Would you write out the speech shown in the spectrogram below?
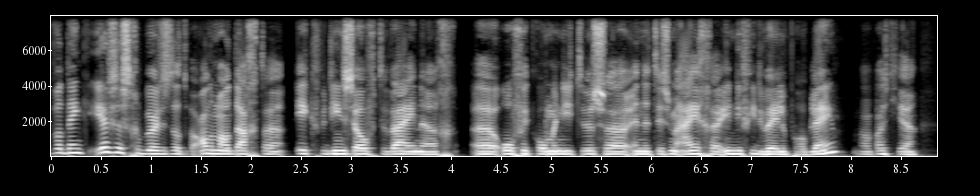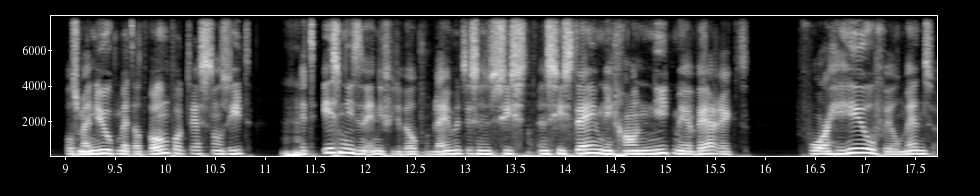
wat denk ik eerst is gebeurd is dat we allemaal dachten: ik verdien zelf te weinig, uh, of ik kom er niet tussen en het is mijn eigen individuele probleem. Maar wat je volgens mij nu ook met dat woonprotest dan ziet, mm -hmm. het is niet een individueel probleem. Het is een, een systeem die gewoon niet meer werkt voor heel veel mensen.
